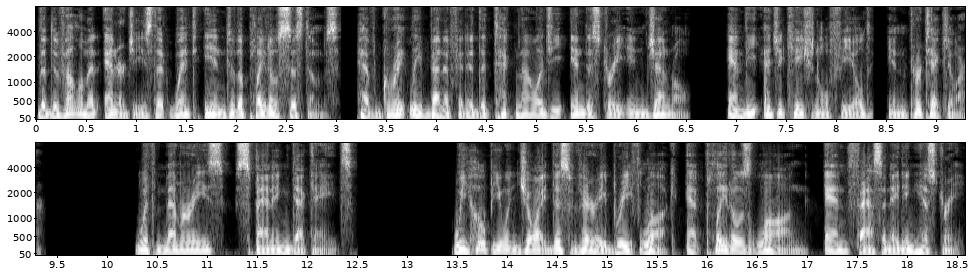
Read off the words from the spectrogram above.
The development energies that went into the Plato systems have greatly benefited the technology industry in general and the educational field in particular with memories spanning decades. We hope you enjoyed this very brief look at Plato's long and fascinating history.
